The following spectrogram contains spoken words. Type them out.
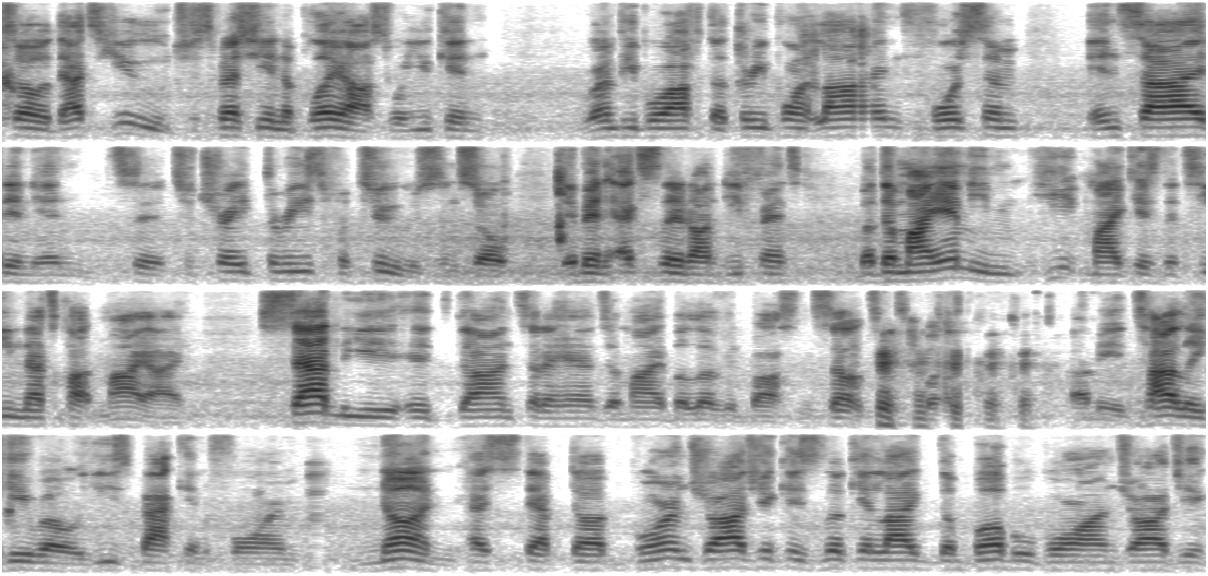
So that's huge, especially in the playoffs where you can run people off the three point line, force them inside, and, and to, to trade threes for twos. And so they've been excellent on defense. But the Miami Heat, Mike, is the team that's caught my eye. Sadly, it's gone to the hands of my beloved Boston Celtics. But I mean, Tyler Herro, he's back in form. Nunn has stepped up. Goran Dragic is looking like the bubble Goran Dragic.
